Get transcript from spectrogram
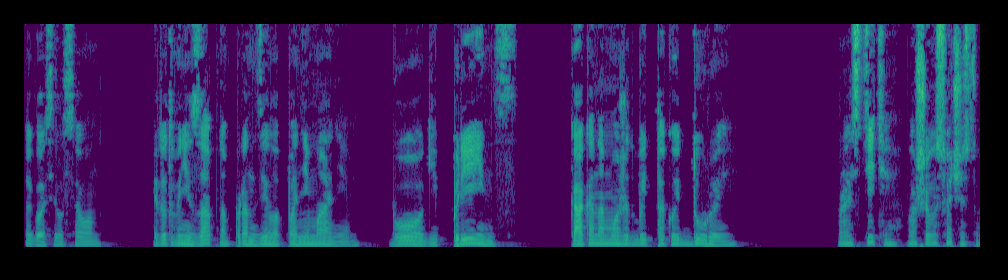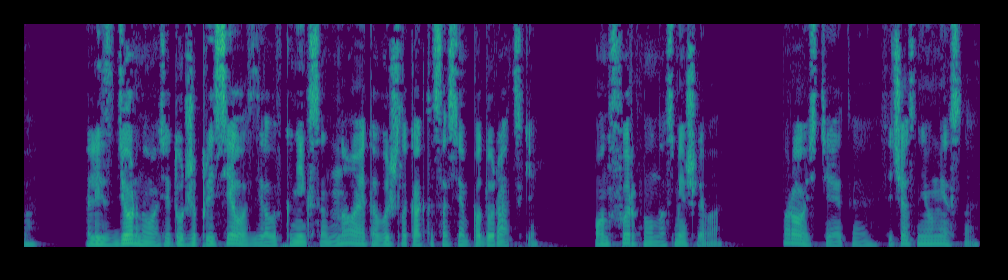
согласился он. И тут внезапно пронзило пониманием. Боги, принц! Как она может быть такой дурой? Простите, ваше высочество. Лиз дернулась и тут же присела, сделав Книксон, но это вышло как-то совсем по-дурацки. Он фыркнул насмешливо. «Бросьте это, сейчас неуместно.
